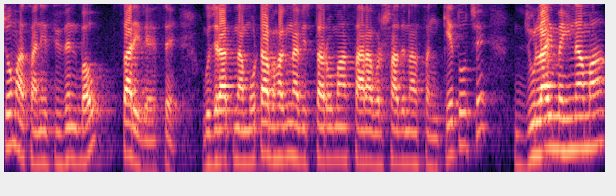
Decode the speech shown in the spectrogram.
ચોમાસાની સિઝન બહુ સારી રહેશે. ગુજરાતના મોટા ભાગના વિસ્તારોમાં સારા વરસાદના સંકેતો છે. જુલાઈ મહિનામાં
